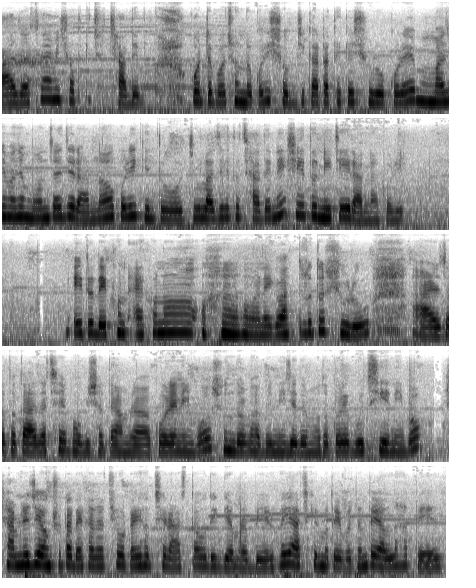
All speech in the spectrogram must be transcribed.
কাজ আছে, আমি সব কিছু ছাদে করতে পছন্দ করি। সবজি কাটা থেকে শুরু করে মাঝে মাঝে মন চায় যে রান্নাও করি, কিন্তু চুলা যেহেতু ছাদে নেই, সেহেতু নিচেই রান্না করি। এই তো দেখুন এখনও মানে মাত্র তো শুরু, আর যত কাজ আছে ভবিষ্যতে আমরা করে নিব, সুন্দরভাবে নিজেদের মতো করে গুছিয়ে নিব। সামনে যে অংশটা দেখা যাচ্ছে, ওটাই হচ্ছে রাস্তা, ওদিক দিয়ে আমরা বের হয়ে আজকের মতো এ পর্যন্ত আল্লাহ হাফেজ।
